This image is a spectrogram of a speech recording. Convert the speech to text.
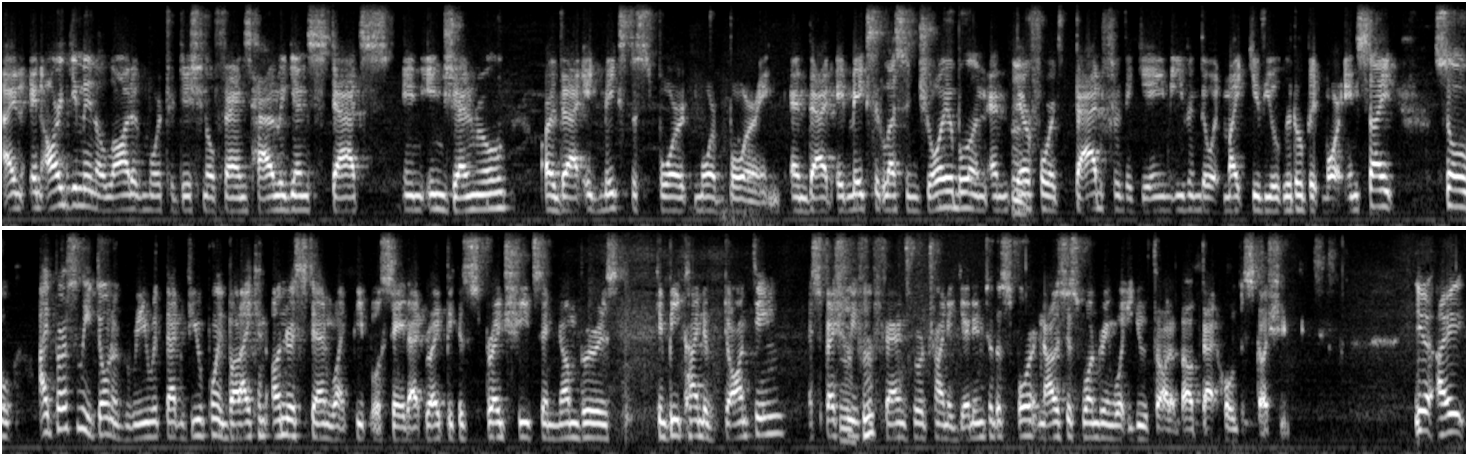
an argument a lot of more traditional fans have against stats in, in general are that it makes the sport more boring and that it makes it less enjoyable and, and mm. therefore it's bad for the game even though it might give you a little bit more insight so I personally don't agree with that viewpoint, but I can understand why people say that, right? Because spreadsheets and numbers can be kind of daunting, especially mm-hmm. for fans who are trying to get into the sport. And I was just wondering what you thought about that whole discussion. Yeah, I,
